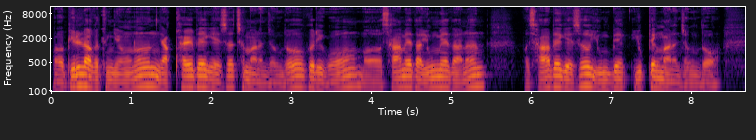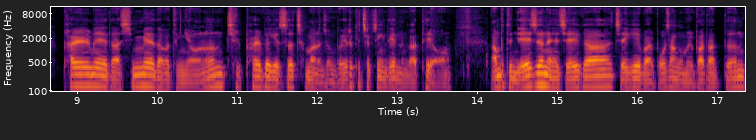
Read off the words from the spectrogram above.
뭐 빌라 같은 경우는 약 800에서 1000만원 정도 그리고 뭐 4m 6m는 뭐 400에서 600, 600만원 정도 8m 10m 같은 경우는 7, 800에서 1000만원 정도 이렇게 책정이 되는 것 같아요. 아무튼 예전에 제가 재개발 보상금을 받았던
